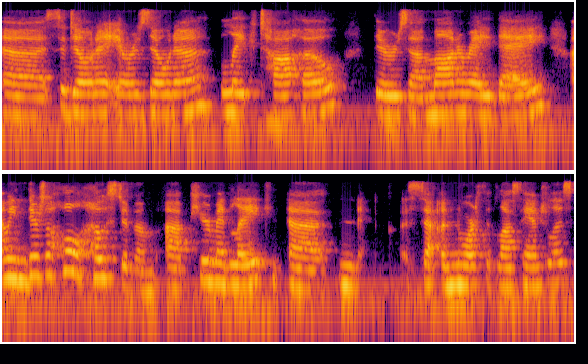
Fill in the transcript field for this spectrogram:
uh, Sedona, Arizona, Lake Tahoe. There's uh, Monterey Bay. I mean, there's a whole host of them. Uh, Pyramid Lake, uh, north of Los Angeles.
